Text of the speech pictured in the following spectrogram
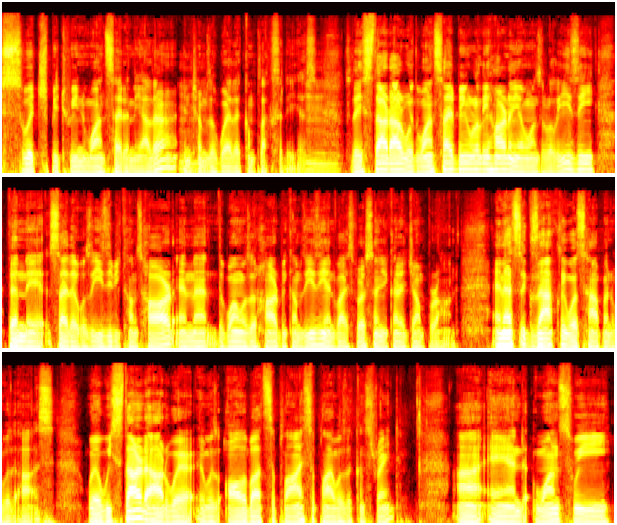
switch between one side and the other mm-hmm. in terms of where the complexity is. Mm-hmm. So they start out with one side being really hard and the other one's really easy. Then the side that was easy becomes hard, and then the one that was hard becomes easy, and vice versa, and you kind of jump around. And that's exactly what's happened with us where we started out where it was all about supply. Supply was a constraint. Uh, and once we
